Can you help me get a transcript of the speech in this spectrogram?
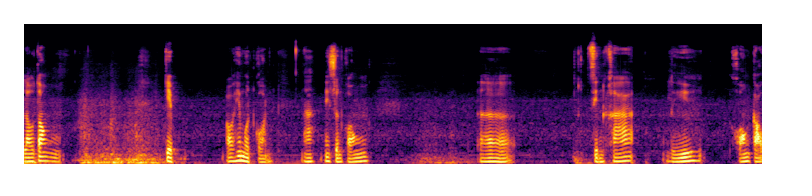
เราต้องเก็บเอาให้หมดก่อนนะในส่วนของออสินค้าหรือของเก่า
